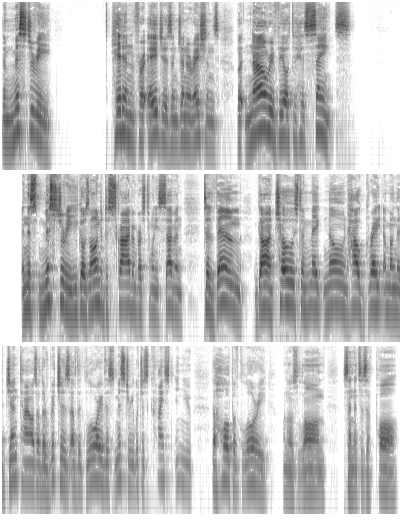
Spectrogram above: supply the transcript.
the mystery hidden for ages and generations, but now revealed to his saints and this mystery, he goes on to describe in verse 27 to them, God chose to make known how great among the Gentiles are the riches of the glory of this mystery, which is Christ in you, the hope of glory. One of those long sentences of Paul.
